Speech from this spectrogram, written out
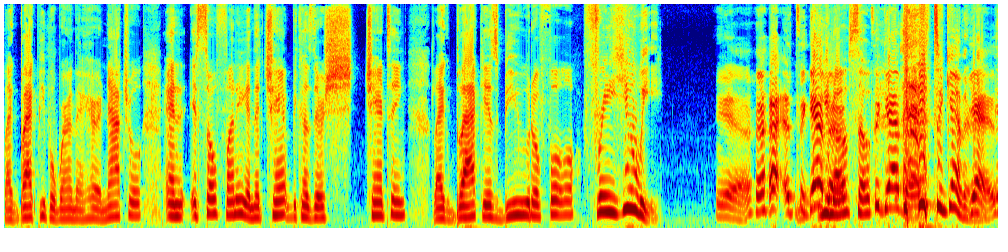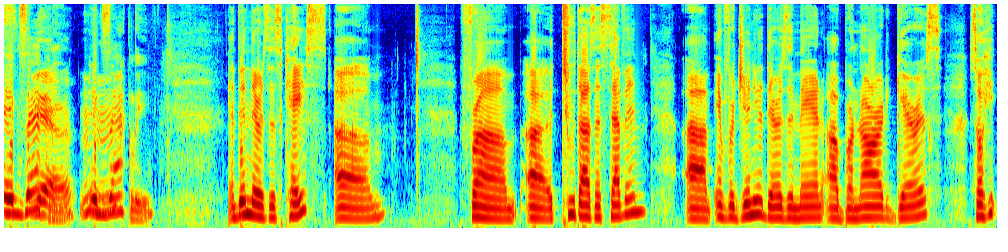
like black people wearing their hair natural. And it's so funny in the chant because they're sh- chanting like black is beautiful, free Huey. Yeah. together. You know, so together. together. Yes. Exactly. Yeah. Mhm. Exactly. And then there's this case um, from uh, 2007 um, in Virginia. There's a man, uh, Bernard Garris. So he,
